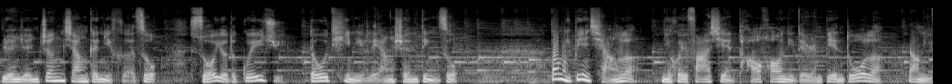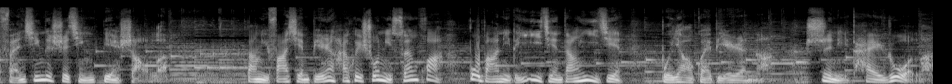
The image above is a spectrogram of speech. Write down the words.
人人争相跟你合作，所有的规矩都替你量身定做。当你变强了，你会发现讨好你的人变多了，让你烦心的事情变少了。当你发现别人还会说你酸话，不把你的意见当意见，不要怪别人了，是你太弱了，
